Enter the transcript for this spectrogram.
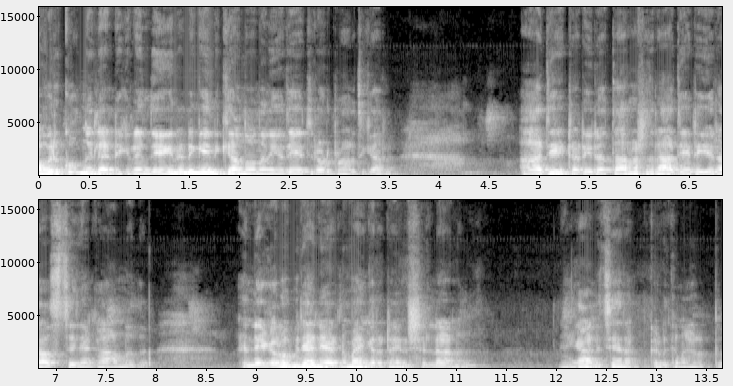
അവർക്കൊന്നും ഇല്ലാണ്ടിരിക്കണം. എന്തെങ്കിലും ഉണ്ടെങ്കിൽ എനിക്കാന്ന് തോന്നുന്നത് ദൈവത്തിനോട് പ്രാർത്ഥിക്കാറ്. ആദ്യമായിട്ടാണ് ഇരുപത്താറ് വർഷത്തിൽ ആദ്യമായിട്ട് ഈ ഒരു അവസ്ഥ ഞാൻ കാണുന്നത്. എന്നേക്കാൾ ഉപരി അനിയേട്ടനും ഭയങ്കര ടെൻഷനിലാണ്. ഞാൻ കാണിച്ചു തരാം കിടക്കണ കിടപ്പ്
